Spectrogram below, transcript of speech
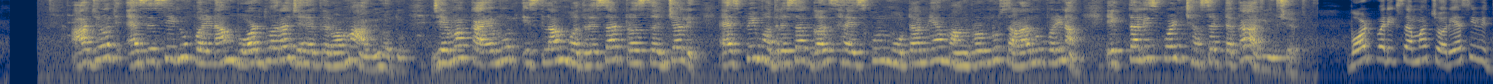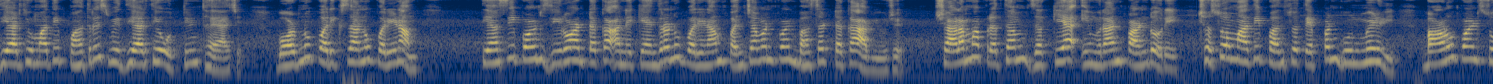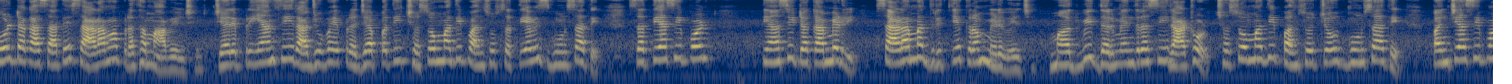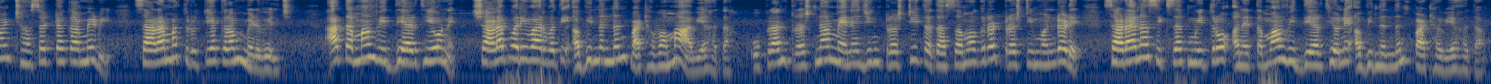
આજરોજ એસએસસીનું પરિણામ બોર્ડ દ્વારા જાહેર કરવામાં આવ્યું હતું જેમાં કાયમુલ ઇસ્લામ મદ્રેસા ટ્રસ્ટ સંચાલિત એસપી મદ્રેસા ગર્લ્સ હાઈસ્કૂલ મોટામિયા માંગરોળનું શાળાનું પરિણામ એકતાલીસ પોઈન્ટ છાસઠ ટકા આવ્યું છે. બોર્ડ પરીક્ષામાં ચોર્યાસી વિદ્યાર્થીઓમાંથી પાંત્રીસ વિદ્યાર્થીઓ ઉત્તીર્ણ થયા છે. બોર્ડનું પરીક્ષાનું પરિણામ ત્યાંસી પોઈન્ટ ઝીરો આઠ ટકા અને કેન્દ્રનું પરિણામ પંચાવન પોઈન્ટ બાસઠ ટકા આવ્યું છે. શાળામાં પ્રથમ ઝકિયા ઇમરાન પાંડોરે છસોમાંથી પાંચસો ત્રેપન ગુણ મેળવી બાણું પોઈન્ટ સોળ ટકા સાથે શાળામાં પ્રથમ આવેલ છે. જ્યારે પ્રિયાંશી રાજુભાઈ પ્રજાપતિ છસોમાંથી પાંચસો સત્યાવીસ ગુણ સાથે સત્યાસી પોઈન્ટ ત્યાંસી ટકા મેળવી શાળામાં દ્વિતીય ક્રમ મેળવેલ છે. માધવી ધર્મેન્દ્રસિંહ રાઠોડ છસોમાંથી પાંચસો ચૌદ ગુણ સાથે પંચ્યાસી પોઈન્ટ છાસઠ ટકા મેળવી શાળામાં તૃતીય ક્રમ મેળવેલ છે. આ તમામ વિદ્યાર્થીઓને શાળા પરિવાર વતી અભિનંદન પાઠવવામાં આવ્યા હતા. ઉપરાંત ટ્રસ્ટના મેનેજિંગ ટ્રસ્ટી તથા સમગ્ર ટ્રસ્ટી મંડળે શાળાના શિક્ષક મિત્રો અને તમામ વિદ્યાર્થીઓને અભિનંદન પાઠવ્યા હતા.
